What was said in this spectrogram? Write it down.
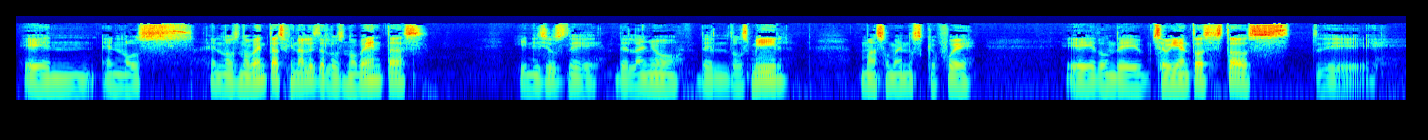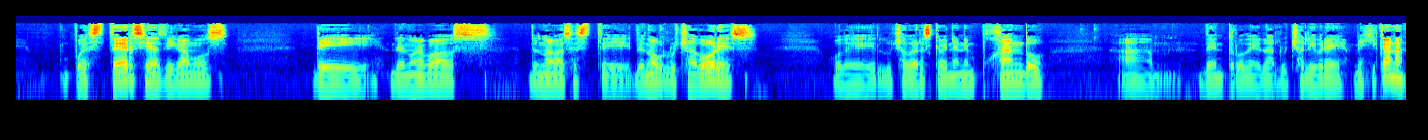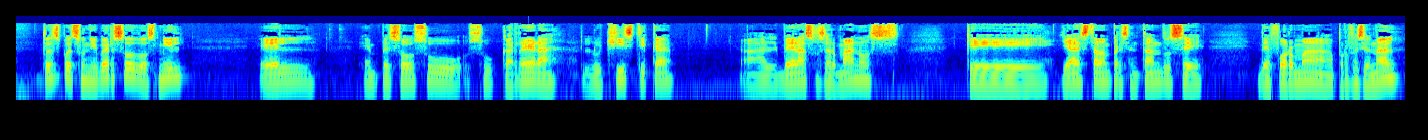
en, en los en los noventas, finales de los noventas, inicios de, del año del 2000, más o menos que fue eh, donde se veían todas estas eh, pues tercias, digamos, de, de nuevas de nuevas este de nuevos luchadores o de luchadores que venían empujando dentro de la lucha libre mexicana. Entonces, pues Universo 2000, él empezó su, su carrera luchística al ver a sus hermanos que ya estaban presentándose de forma profesional.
